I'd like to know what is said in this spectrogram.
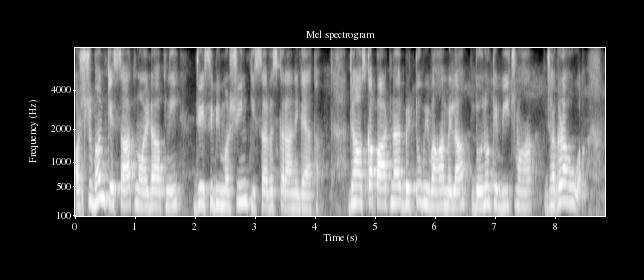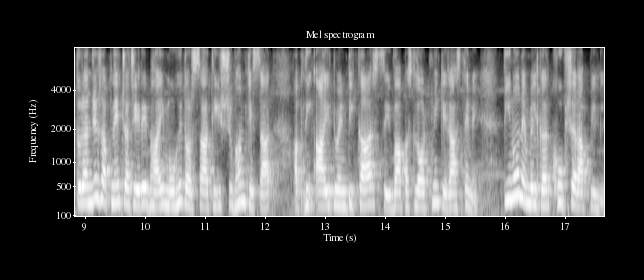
और शुभम के साथ नोएडा अपनी जेसीबी मशीन की सर्विस कराने गया था। जहाँ उसका पार्टनर बिट्टू भी वहाँ मिला। दोनों के बीच वहाँ झगड़ा हुआ। तो रंजिश अपने चचेरे भाई मोहित और साथी शुभम के साथ अपनी आई ट्वेंटी कार से वापस लौटने के रास्ते में तीनों ने मिलकर खूब शराब पी ली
